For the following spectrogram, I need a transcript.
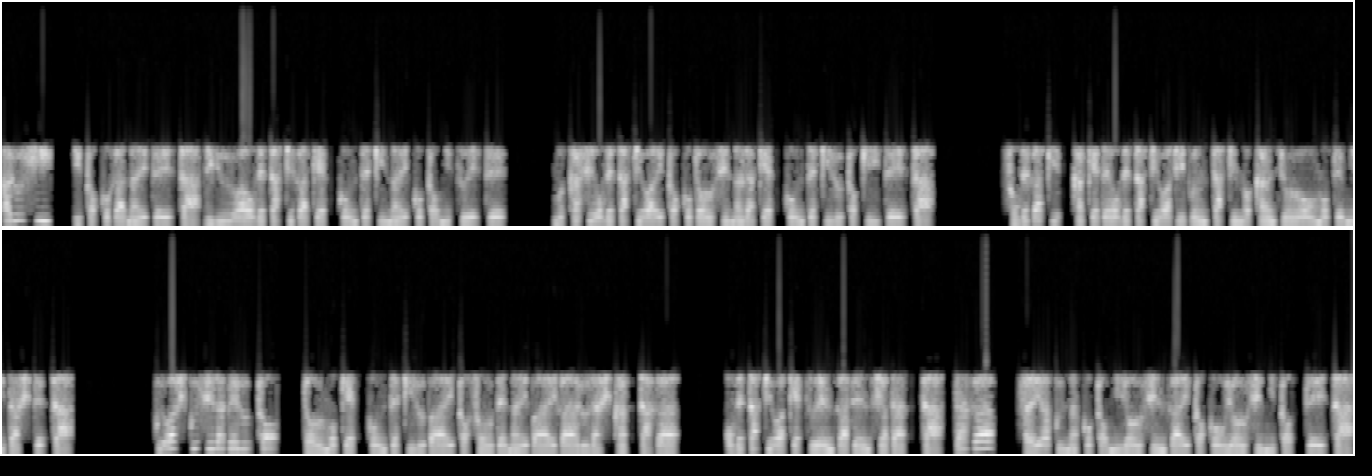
ある日、いとこが泣いていた理由は俺たちが結婚できないことについて。昔俺たちはいとこ同士なら結婚できると聞いていた。それがきっかけで俺たちは自分たちの感情を表に出してた。詳しく調べると、どうも結婚できる場合とそうでない場合があるらしかったが、俺たちは血縁が前者だった。だが、最悪なことに両親がいとこを養子にとっていた。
